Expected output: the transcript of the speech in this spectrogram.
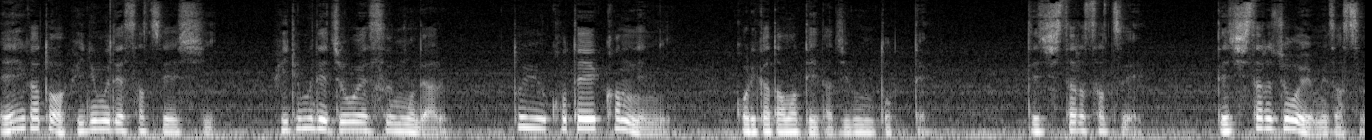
映画とはフィルムで撮影しフィルムで上映するものである。という固定観念に凝り固まっていた自分にとってデジタル撮影デジタル上映を目指す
